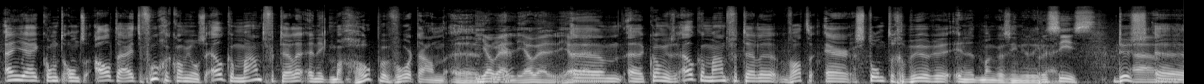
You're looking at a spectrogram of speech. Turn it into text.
en jij komt ons altijd, vroeger kwam je ons elke maand vertellen, en ik mag hopen voortaan. eh, Jawel, weer, jawel, jawel. Ehm, eh, kwam je ons elke maand vertellen wat er stond te gebeuren in het magazine. Precies. Dus Ehm, eh,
